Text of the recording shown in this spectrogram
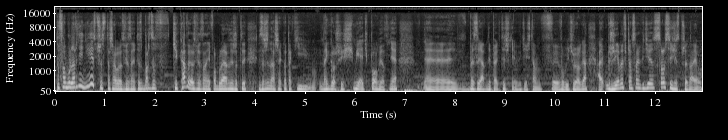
to fabularnie nie jest przestarzałe rozwiązanie, to jest bardzo ciekawe rozwiązanie fabularne, że ty zaczynasz jako taki najgorszy śmieć, pomiot, nie? E, bezradny praktycznie, gdzieś tam w, w obliczu wroga, a żyjemy w czasach, gdzie solsy się sprzedają.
